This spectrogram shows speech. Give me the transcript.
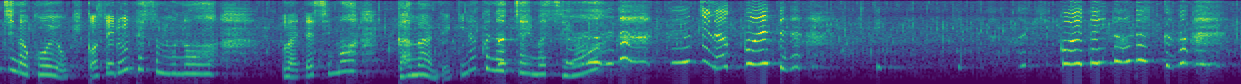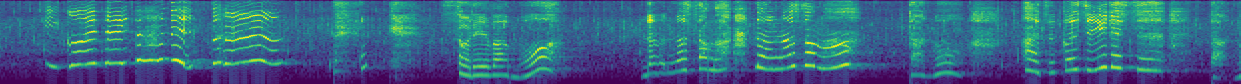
ッチな声を聞かせるんですもの。私も我慢できなくなっちゃいますよ。エッチな声ってき聞こえていたんですか？聞こえていたんですか？それはもう。旦那様旦那様。だの恥ずかしいです。だの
